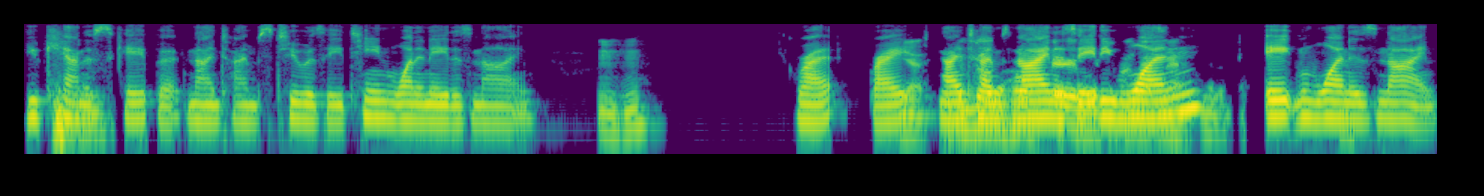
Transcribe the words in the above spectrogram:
You can't hmm escape it. Nine times two is 18. One and eight is 9 hmm Right, right. Yes. Nine times nine is 81. Eight and one is nine.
